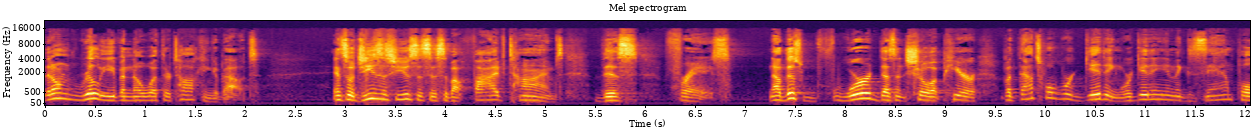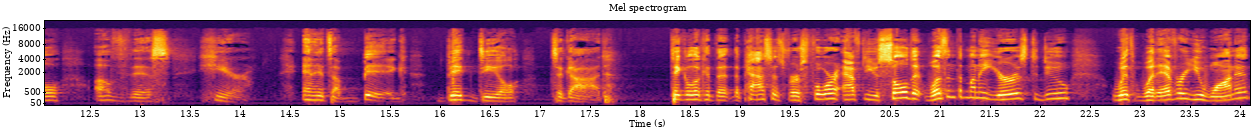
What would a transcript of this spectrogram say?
They don't really even know what they're talking about. And so Jesus uses this about five times, this phrase. Now, this word doesn't show up here, but that's what we're getting. We're getting an example of this here. And it's a big, big deal to God. Take a look at the, the passage, verse 4. After you sold it, wasn't the money yours to do with whatever you wanted?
